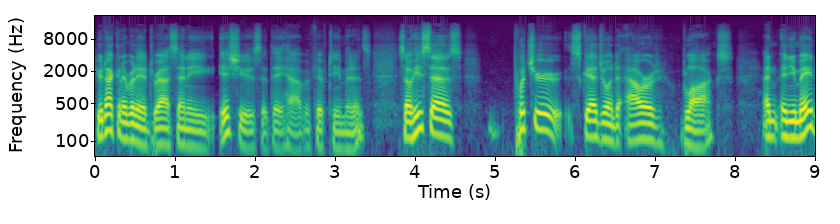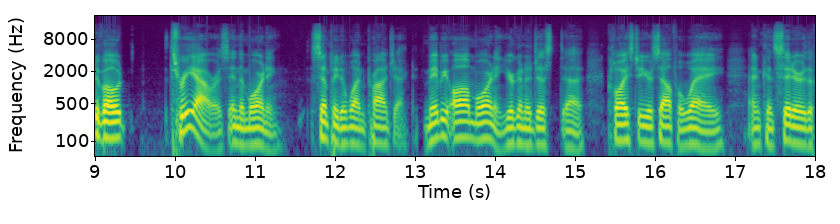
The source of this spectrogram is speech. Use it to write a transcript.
you're not going to really address any issues that they have in 15 minutes. So he says, put your schedule into hour blocks, and, and you may devote three hours in the morning simply to one project. Maybe all morning you're going to just uh, cloister yourself away and consider the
